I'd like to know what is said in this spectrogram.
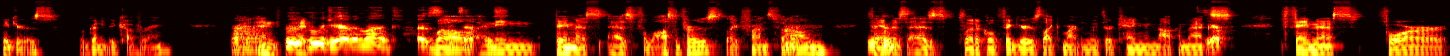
figures we're going to be covering. Right. Uh, And who, I- who would you have in mind? As well, I mean, famous as philosophers like Frantz Fanon, Mhm. famous as political figures like Martin Luther King and Malcolm X, Yep. famous for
